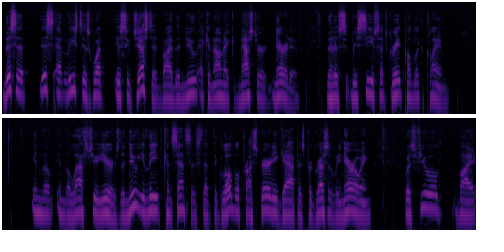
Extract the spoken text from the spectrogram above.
This at this at least is what is suggested by the new economic master narrative that has received such great public acclaim in the in the last few years. The new elite consensus that the global prosperity gap is progressively narrowing was fueled by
